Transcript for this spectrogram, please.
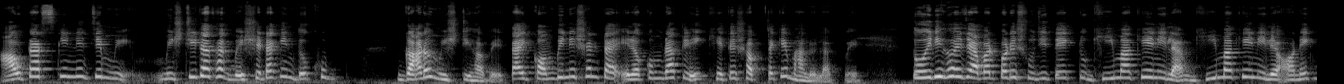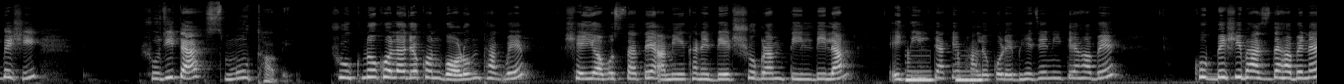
আউটার স্কিনের যে মিষ্টিটা থাকবে, সেটা কিন্তু খুব গাঢ় মিষ্টি হবে। তাই কম্বিনেশনটা এরকম রাখলেই খেতে সব থেকে ভালো লাগবে। তৈরি হয়ে যাবার পরে সুজিতে একটু ঘি মাখিয়ে নিলাম। ঘি মাখিয়ে নিলে অনেক বেশি সুজিটা স্মুথ হবে। শুকনো খোলা যখন গরম থাকবে সেই অবস্থাতে আমি এখানে দেড়শো গ্রাম তিল দিলাম। এই তিলটাকে ভালো করে ভেজে নিতে হবে। খুব বেশি ভাজতে হবে না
